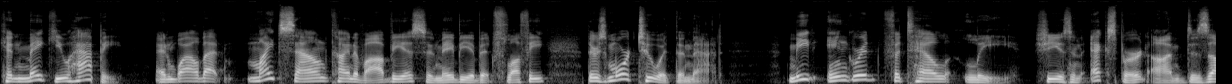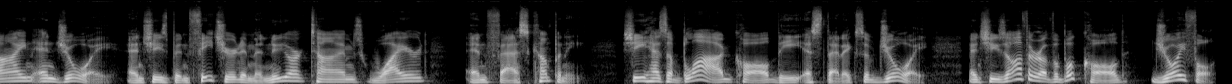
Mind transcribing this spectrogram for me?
can make you happy. And while that might sound kind of obvious and maybe a bit fluffy, there's more to it than that. Meet Ingrid Fetell Lee. She is an expert on design and joy, and she's been featured in the New York Times, Wired, and Fast Company. She has a blog called The Aesthetics of Joy, and she's author of a book called Joyful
